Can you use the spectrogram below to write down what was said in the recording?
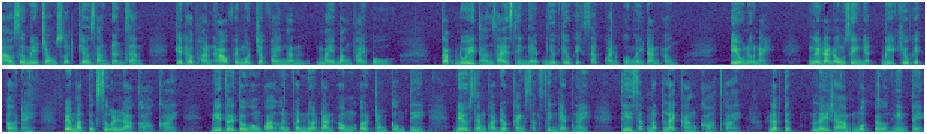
áo sơ mi trong suốt kiểu dáng đơn giản, kết hợp hoàn hảo với một chiếc váy ngắn may bằng vải bố. Cặp đùi thon dài xinh đẹp như khiêu khích giác quan của người đàn ông. Yêu nữ này, người đàn ông duy nhất bị khiêu khích ở đây, về mặt thực sự là khó coi. Nghĩ tới tối hôm qua hơn phân nửa đàn ông ở trong công ty đều xem qua được cảnh sắc xinh đẹp này, thì sắc mặt lại càng khó coi, lập tức lấy ra một tờ nghìn tệ.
